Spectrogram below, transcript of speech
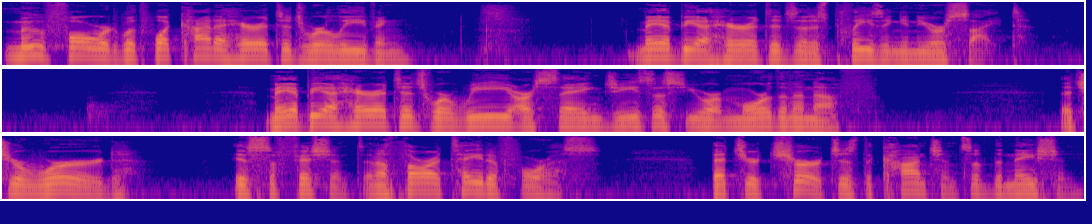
move forward with what kind of heritage we're leaving, may it be a heritage that is pleasing in your sight. May it be a heritage where we are saying, Jesus, you are more than enough that your word is sufficient and authoritative for us, that your church is the conscience of the nation,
